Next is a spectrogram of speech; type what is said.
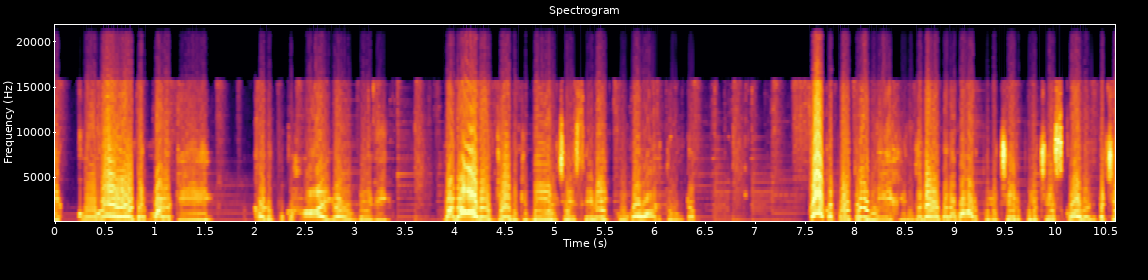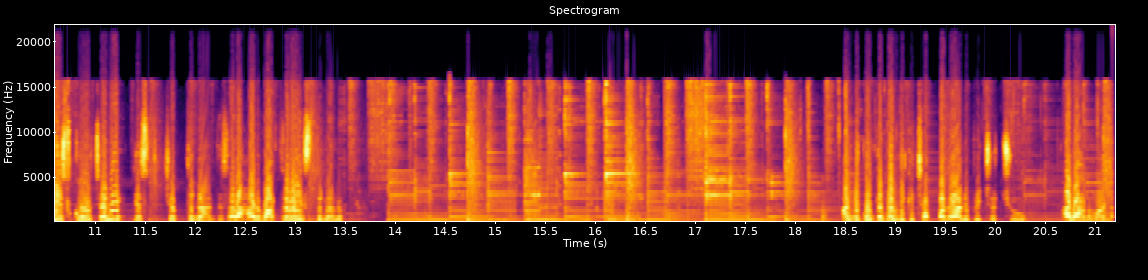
ఎక్కువగా అంటే మనకి కడుపుకు హాయిగా ఉండేవి మన ఆరోగ్యానికి మేలు చేసేవి ఎక్కువగా వాడుతూ ఉంటాం. కాకపోతే మీకు ఇందులో ఏమైనా మార్పులు చేర్పులు చేసుకోవాలంటే చేసుకోవచ్చని జస్ట్ చెప్తున్నా అంతే సలహాలు మాత్రమే ఇస్తున్నాను. అంటే కొంతమందికి చప్పగా అనిపించవచ్చు అలా అన్నమాట.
